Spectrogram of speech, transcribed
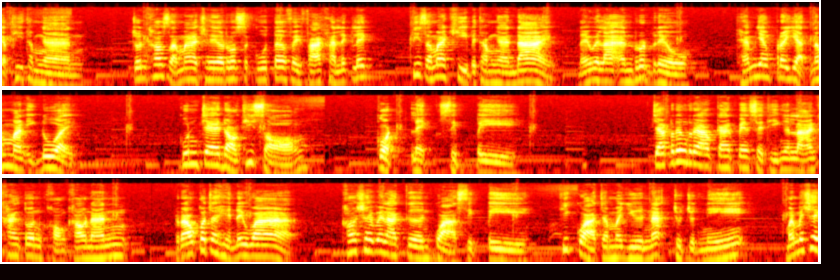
กับที่ทำงาน จนเขาสามารถใช้รถสกูตเตอร์ไฟฟ้าคันเล็ก ๆ ที่สามารถขี่ไปทำงานได้ ในเวลาอันรวดเร็ว แถมยังประหยัดน้ำมันอีกด้วย กุญแจดอกที่ 2กฎเหล็ก 10 ปีจากเรื่องราวการเป็นเศรษฐีเงินล้านข้างต้นของเขานั้น เราก็จะเห็นได้ว่า เขาใช้เวลาเกินกว่า 10 ปี ที่กว่าจะมายืนณจุดจุดนี้ มันไม่ใช่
